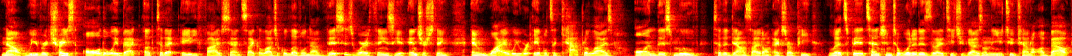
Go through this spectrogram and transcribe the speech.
Now, we retraced all the way back up to that 85 cent psychological level. Now, this is where things get interesting and why we were able to capitalize on this move to the downside on XRP. Let's pay attention to what it is that I teach you guys on the YouTube channel about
